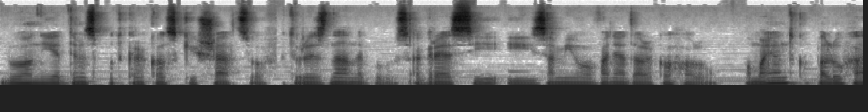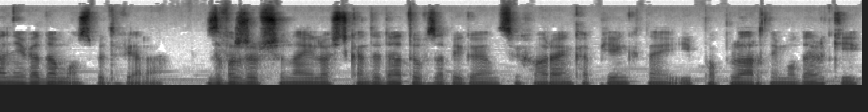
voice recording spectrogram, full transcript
Był on jednym z podkrakowskich szewców, który znany był z agresji i zamiłowania do alkoholu. O majątku Palucha nie wiadomo zbyt wiele. Zważywszy na ilość kandydatów zabiegających o rękę pięknej i popularnej modelki,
